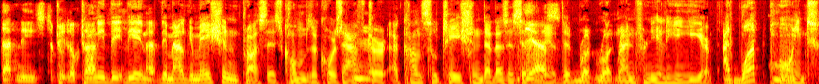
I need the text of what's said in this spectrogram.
that needs to be looked Tony, at. the, the, uh, the amalgamation process comes, of course, hmm. after a consultation that, as I said Yes. earlier, that run, run, ran for nearly a year. At what point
